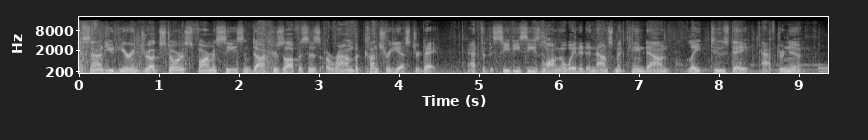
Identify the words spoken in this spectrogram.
A sound you'd hear in drugstores, pharmacies, and doctors' offices around the country yesterday after the CDC's long awaited announcement came down late Tuesday afternoon.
